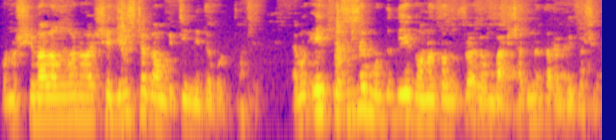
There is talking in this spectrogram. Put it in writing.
কোনো সীমালঙ্ঘন হয় সেই জিনিসটাকে আমাকে চিহ্নিত করতে হবে এবং এই প্রসেসের মধ্যে দিয়ে গণতন্ত্র এবং বাক স্বাধীনতা বিকশিত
